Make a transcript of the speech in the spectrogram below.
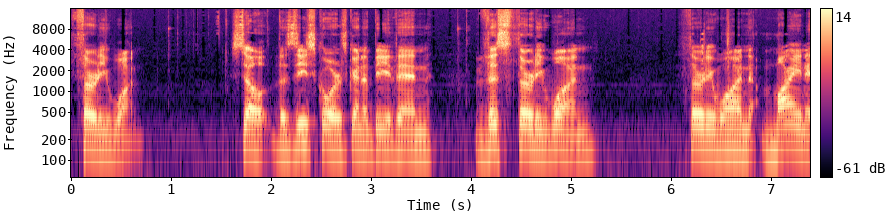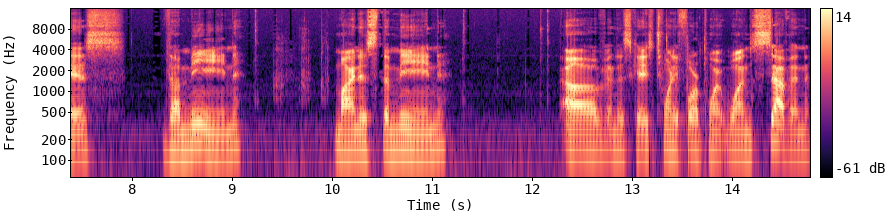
31. So the z-score is going to be then this 31, 31 minus the mean, minus the mean of, in this case, 24.17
